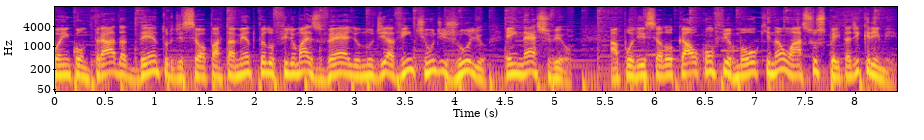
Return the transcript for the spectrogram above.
foi encontrada dentro de seu apartamento pelo filho mais velho no dia 21 de julho, em Nashville. A polícia local confirmou que não há suspeita de crime.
